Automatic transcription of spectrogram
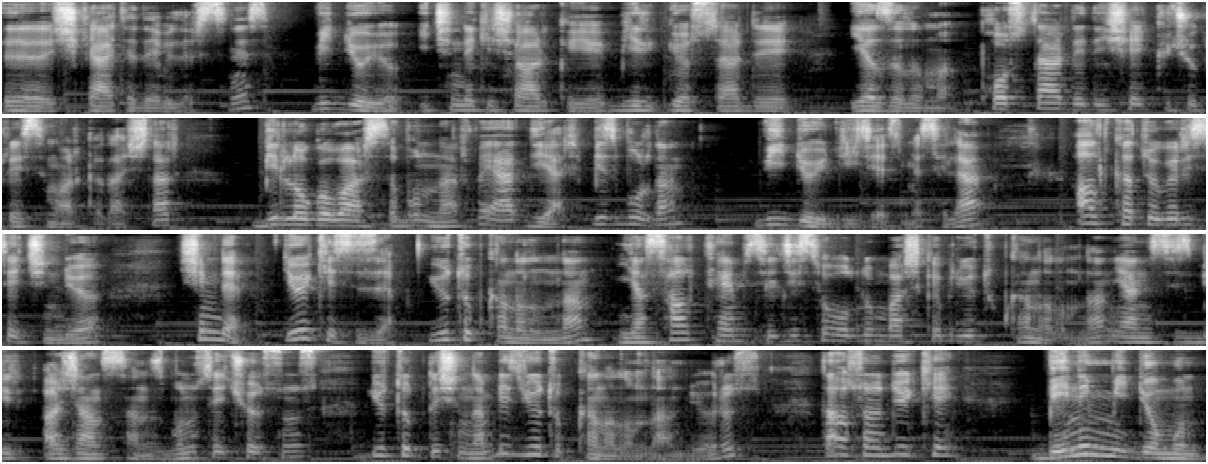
e, şikayet edebilirsiniz? Videoyu, içindeki şarkıyı, bir gösterdiği yazılımı, poster dediği şey küçük resim arkadaşlar. Bir logo varsa bunlar veya diğer. Biz buradan videoyu diyeceğiz mesela. Alt kategori seçin diyor. Şimdi diyor ki size YouTube kanalımdan yasal temsilcisi olduğum başka bir YouTube kanalımdan yani siz bir ajanssanız bunu seçiyorsunuz. YouTube dışından biz YouTube kanalımdan diyoruz. Daha sonra diyor ki benim videomun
